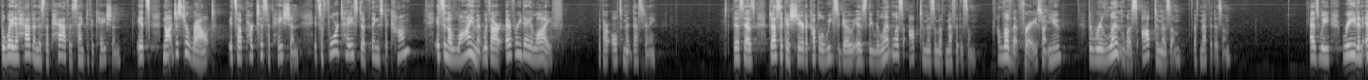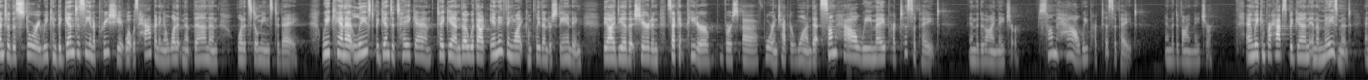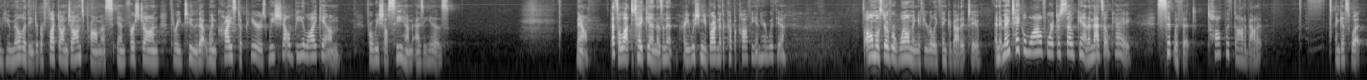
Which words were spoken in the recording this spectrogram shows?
The way to heaven is the path of sanctification. It's not just a route, it's a participation. It's a foretaste of things to come. It's an alignment with our everyday life, with our ultimate destiny. This, as Jessica shared a couple of weeks ago, is the relentless optimism of Methodism. I love that phrase, don't you? The relentless optimism of Methodism. As we read and enter this story, we can begin to see and appreciate what was happening and what it meant then and what it still means today. We can at least begin to take in, take in, though without anything like complete understanding, the idea that shared in 2 Peter verse uh, 4 in chapter 1 that somehow we may participate in the divine nature. Somehow we participate in the divine nature. And we can perhaps begin in amazement and humility to reflect on John's promise in 1 John 3 2 that when Christ appears, we shall be like him, for we shall see him as he is. Now, that's a lot to take in, isn't it? Are you wishing you brought another cup of coffee in here with you? It's almost overwhelming if you really think about it, too. And it may take a while for it to soak in, and that's okay. Sit with it, talk with God about it. And guess what?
